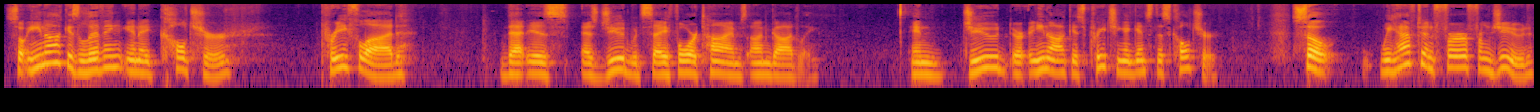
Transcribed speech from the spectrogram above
So Enoch is living in a culture pre flood that is, as Jude would say four times, ungodly. And Jude or Enoch is preaching against this culture. So we have to infer from Jude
